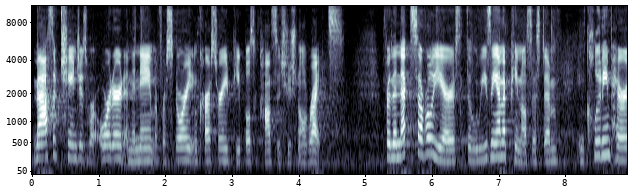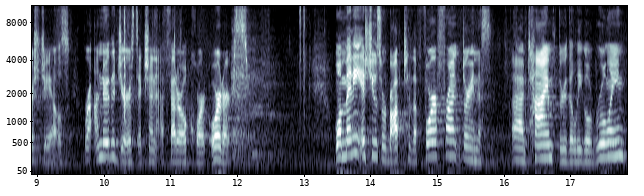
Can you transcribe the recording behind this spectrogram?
Massive changes were ordered in the name of restoring incarcerated people's constitutional rights. For the next several years, the Louisiana penal system, including parish jails, were under the jurisdiction of federal court orders. While many issues were brought to the forefront during this uh, time through the legal ruling,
